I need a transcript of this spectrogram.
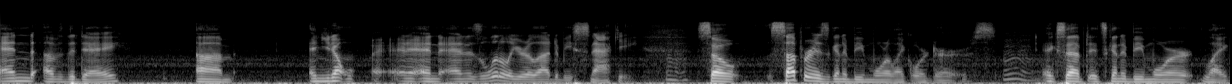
end of the day, um, and you don't and and, and as little you're allowed to be snacky. Mhm. So supper is gonna be more like hors d'oeuvres. Mm. except it's going to be more like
